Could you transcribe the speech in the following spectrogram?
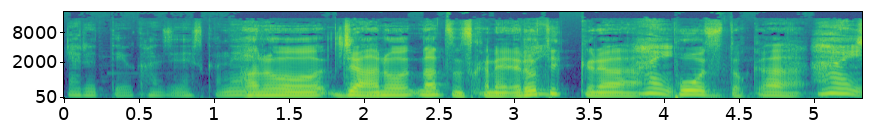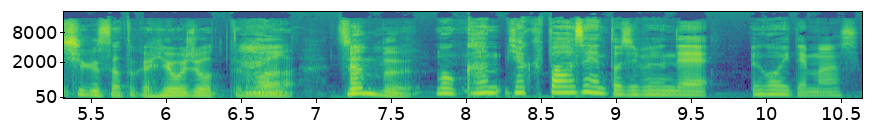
やるっていう感じですかね。あのじゃああのなんつうんですかねエロティックなはい。ポーズとか、はい。仕草とか表情っていうのは、はい。全部？もうかん100%自分で動いてます。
